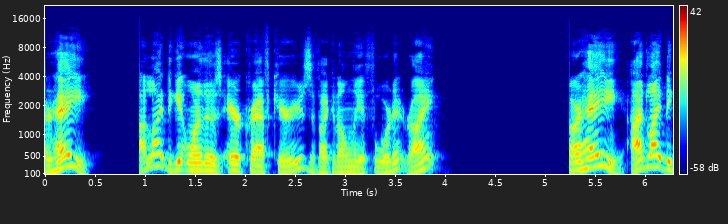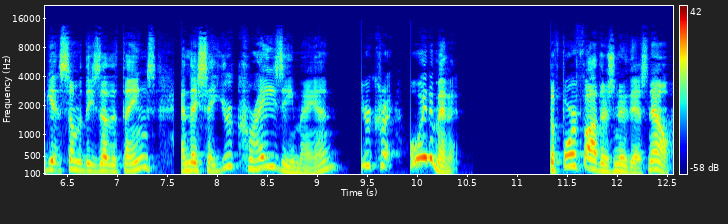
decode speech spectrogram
Or, Hey, I'd like to get one of those aircraft carriers if I could only afford it, right? Or, Hey, I'd like to get some of these other things. And they say, You're crazy, man. You're crazy. Wait a minute. The forefathers knew this. Now,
